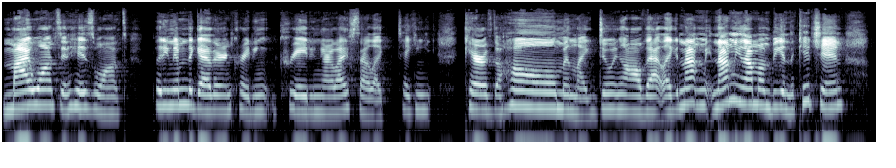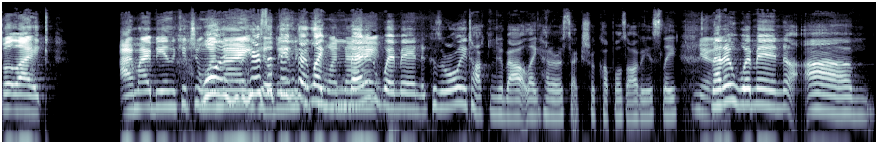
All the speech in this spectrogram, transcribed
my wants and his wants putting them together and creating creating our lifestyle like taking care of the home and like doing all that like not me- not mean I'm gonna be in the kitchen but like I might be in the kitchen well. one night here's the thing the that like men one and women because we're only talking about like heterosexual couples, obviously. Yeah. Men and women. Um,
